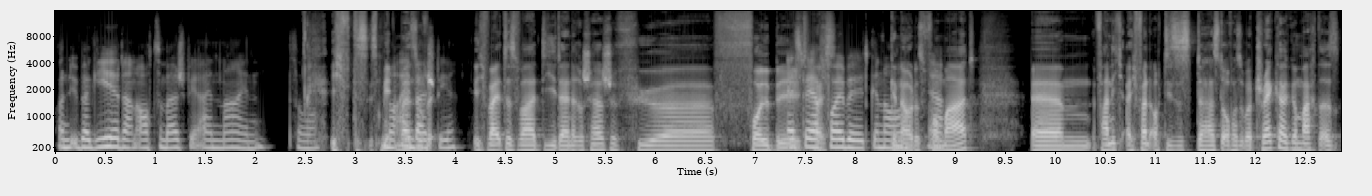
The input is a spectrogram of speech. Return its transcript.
und übergehe dann auch zum Beispiel ein Nein. So. Ich, das ist mir Nur ein so, Beispiel. Ich weiß, das war die deine Recherche für Vollbild. Es wäre Vollbild, genau. Genau, das Format. Ja. Ähm, fand ich, ich fand auch dieses, da hast du auch was über Tracker gemacht, also,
